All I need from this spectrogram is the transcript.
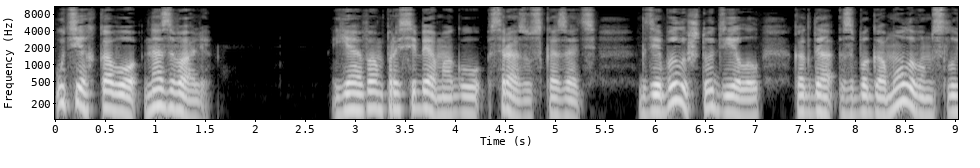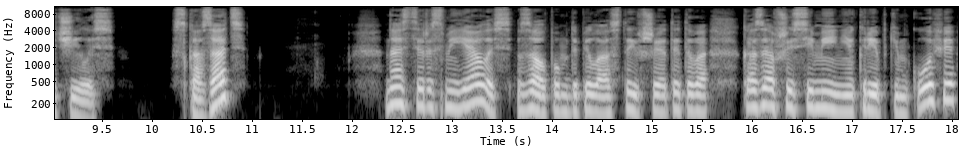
у тех, кого назвали?» «Я вам про себя могу сразу сказать, где был и что делал, когда с Богомоловым случилось. Сказать?» Настя рассмеялась, залпом допила остывший от этого казавшийся менее крепким кофе,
